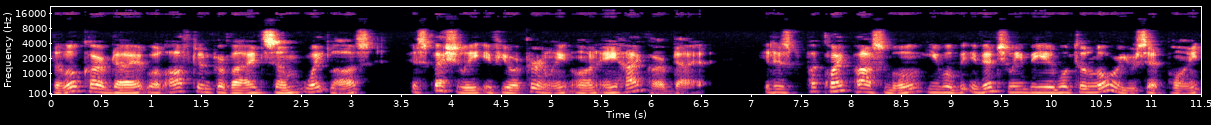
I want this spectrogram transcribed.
The low carb diet will often provide some weight loss, especially if you are currently on a high carb diet it is quite possible you will eventually be able to lower your set point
